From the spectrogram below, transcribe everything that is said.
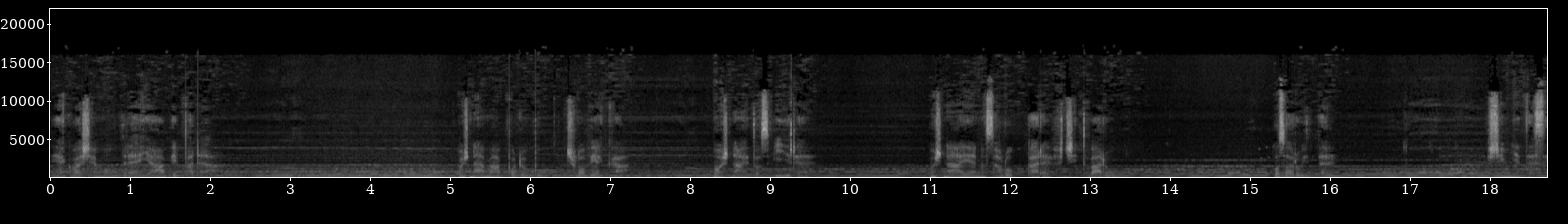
jak vaše moudré já vypadá. Možná má podobu člověka, možná je to zvíře, možná jen zhluk barev či tvarů. Pozorujte Všimněte si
